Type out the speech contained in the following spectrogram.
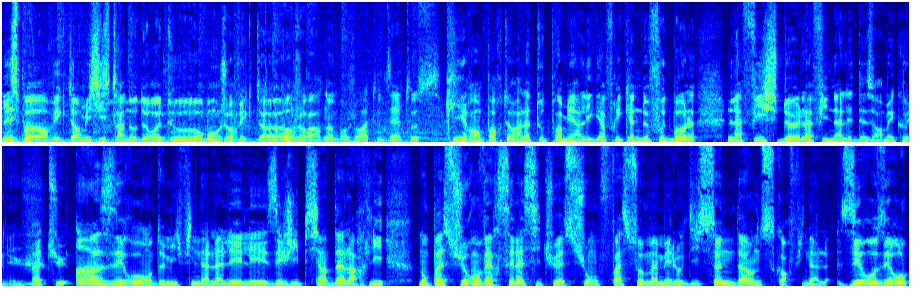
Les sports, Victor Missistrano de retour. Bonjour Victor. Bonjour Arnaud, bonjour à toutes et à tous. Qui remportera la toute première Ligue africaine de football? L'affiche de la finale est désormais connue. Battu 1 à 0 en demi-finale aller, les Égyptiens d'Al Ahly n'ont pas su renverser la situation face au Mamelody Sundown, score final 0-0.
